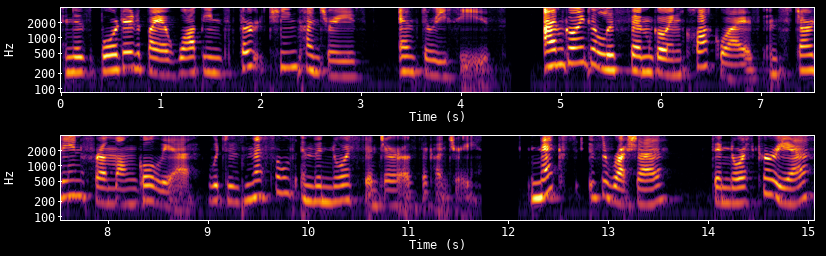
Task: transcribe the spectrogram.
and is bordered by a whopping 13 countries and 3 seas. I'm going to list them going clockwise and starting from Mongolia, which is nestled in the north center of the country. Next is Russia, then North Korea,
